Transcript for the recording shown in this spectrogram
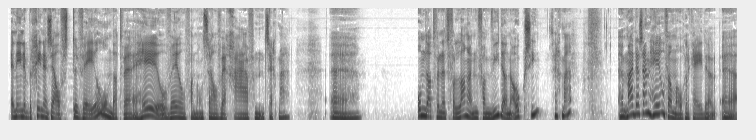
en in het begin zelfs te veel, omdat we heel veel van onszelf weggaven, zeg maar. Eh, omdat we het verlangen van wie dan ook zien, zeg maar. Eh, maar er zijn heel veel mogelijkheden. Eh,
